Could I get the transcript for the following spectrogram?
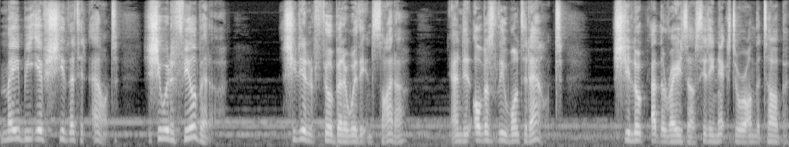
Maybe if she let it out, she would feel better. She didn't feel better with it inside her, and it obviously wanted out. She looked at the razor sitting next to her on the tub,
